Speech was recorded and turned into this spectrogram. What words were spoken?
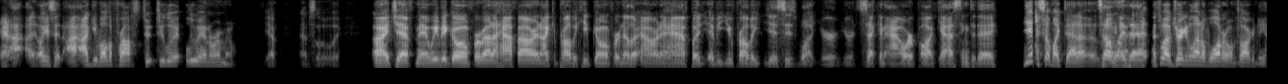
And I, I, like I said, I, I give all the props to, to Lou, Lou Anarumo. Absolutely. All right, Jeff, man, we've been going for about a half hour, and I could probably keep going for another hour and a half. But I mean, you probably this is what your your second hour podcasting today, Yeah, something like that. Uh, uh, I- something I- like that. That's why I'm drinking a lot of water while I'm talking to you.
